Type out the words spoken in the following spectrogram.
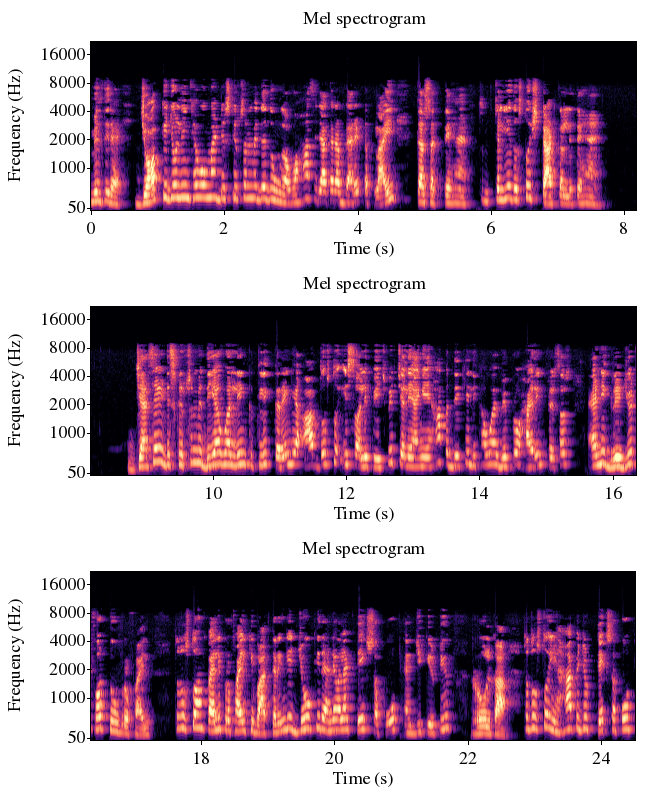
मिलती रहे। जॉब की जो लिंक है वो मैं डिस्क्रिप्शन में दे दूँगा। वहाँ से जाकर आप डायरेक्ट अप्लाई कर सकते हैं। तो चलिए दोस्तों, स्टार्ट कर लेते हैं। जैसे ही डिस्क्रिप्शन में दिया हुआ लिंक क्लिक करेंगे, आप दोस्तों इस वाले पेज पे चले आएँगे। यहाँ पर देखिए लिखा हुआ है, Wipro hiring freshers any graduate for two profile. तो दोस्तों, हम पहली प्रोफ़ाइल की बात करेंगे, जो कि रहने वाला टेक सपोर्ट एग्जीक्यूटिव रोल का। तो दोस्तों, यहाँ पे जो टेक सपोर्ट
